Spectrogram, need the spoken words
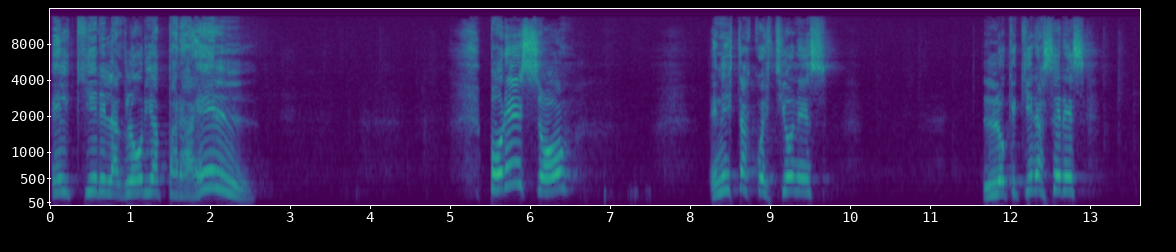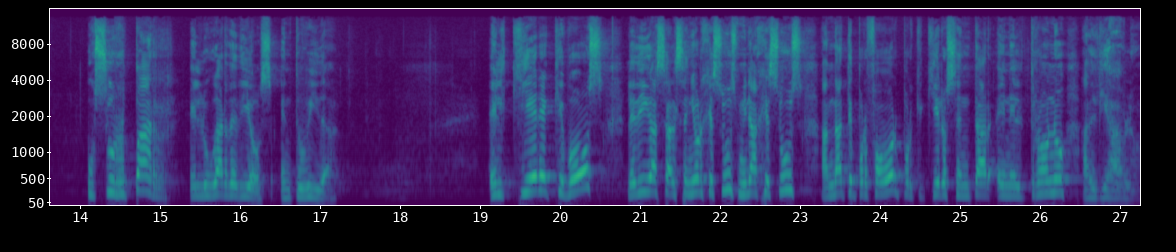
Él quiere la gloria para Él. Por eso en estas cuestiones lo que quiere hacer es usurpar el lugar de Dios en tu vida. Él quiere que vos le digas al Señor Jesús, mira Jesús, andate por favor porque quiero sentar en el trono al diablo.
